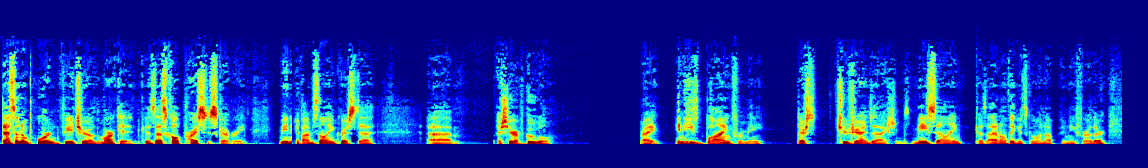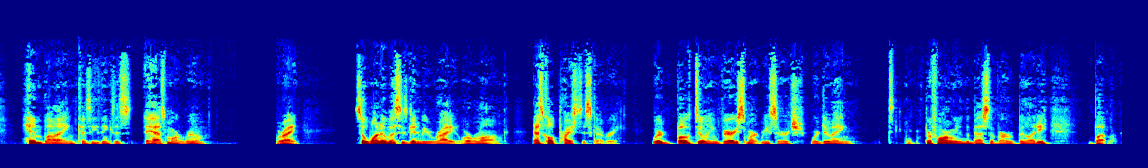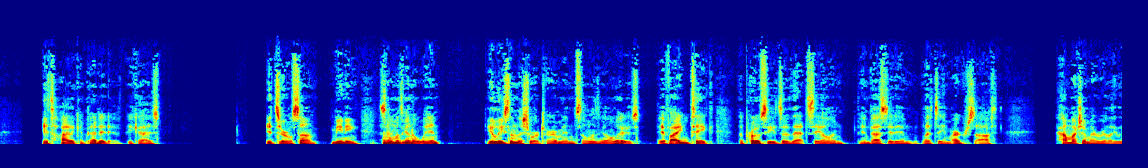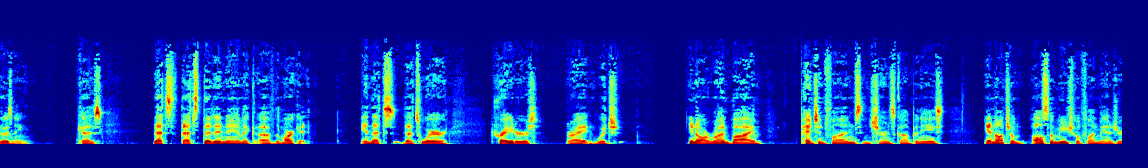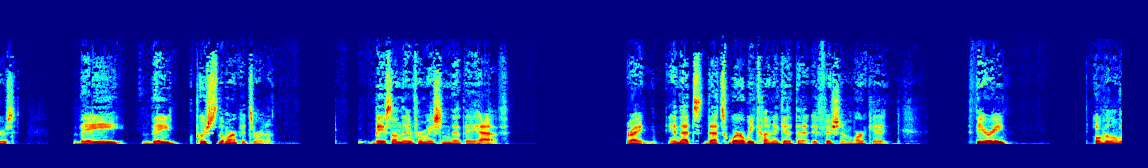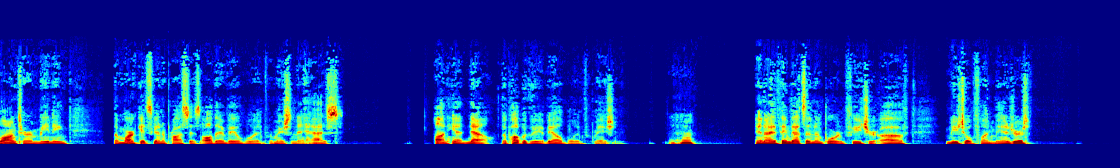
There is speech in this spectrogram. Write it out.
that's an important feature of the market because that's called price discovery. I mean, if I'm selling Krista um, a share of Google, right, and he's buying from me, there's two transactions: me selling because I don't think it's going up any further, him buying because he thinks it's, it has more room, right? So one of us is going to be right or wrong. That's called price discovery. We're both doing very smart research. We're doing performing to the best of our ability, but it's highly competitive because it's zero sum, meaning someone's going to win, at least in the short term, and someone's going to lose. If I mm-hmm. take the proceeds of that sale and invest it in, let's say, Microsoft, how much am I really losing? Because that's that's the dynamic of the market, and that's that's where traders, right, which you know are run by pension funds, insurance companies, and also also mutual fund managers, they they push the markets around based on the information that they have. Right? And that's that's where we kind of get that efficient market theory over the long term, meaning the market's going to process all the available information it has on hand now, the publicly available information. hmm And I think that's an important feature of mutual fund managers.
